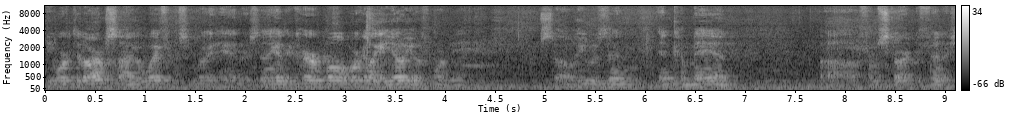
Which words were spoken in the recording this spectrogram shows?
He worked at arm side away from some right-handers. Then he had the curveball working like a yo-yo for me. So he was in, in command uh, from start to finish.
